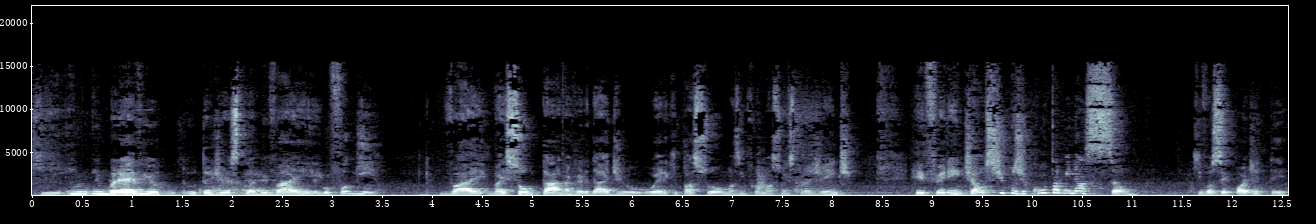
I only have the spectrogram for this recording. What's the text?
que em, em breve o, o Tangiers Club vai, O foguinho. vai, vai soltar, na verdade, o, o Eric passou umas informações pra gente, referente aos tipos de contaminação que você pode ter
